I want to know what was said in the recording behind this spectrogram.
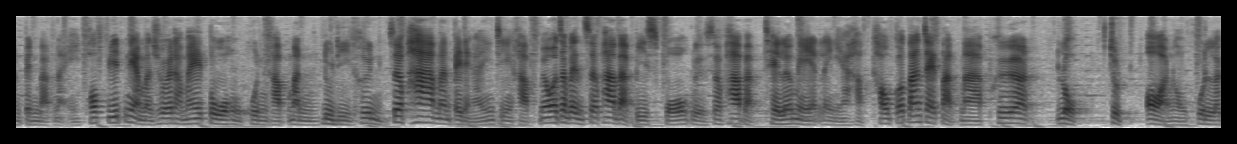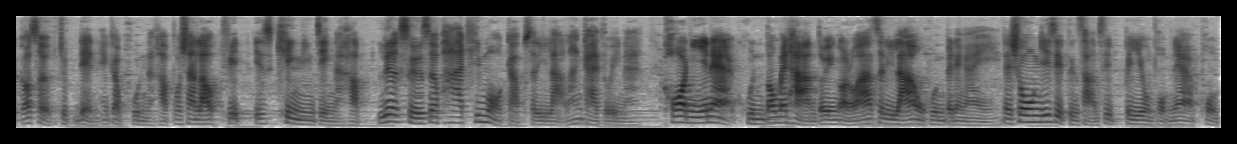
มันเป็นแบบไหนเพราะฟิตเนี่ยมันช่วยทำให้ตัวของคุณครับมันดูดีขึ้นเสื้อผ้ามันเป็นอย่างนั้นจริงๆครับไม่ว่าจะเป็นเสื้อผ้าแบบ bespoke หรือเสื้อผ้าแบบ tailor made อะไรเงี้ยครับเขาก็ตั้งใจตัดมาเพื่อหลบ จุดอ่อนของคุณ แล้วก็เสิร์ฟจุดเด่นให้กับคุณนะครับ เพราะฉะนั้นแล้ว fit is king จริง ๆ นะครับ เลือกซื้อเสื้อผ้าที่เหมาะกับสรีระร่างกายตัวเองนะ ข้อนี้เนี่ยคุณต้องไปถามตัวเองก่อนว่าสรีระของคุณเป็นยังไง ในช่วง 20-30 ปีของผมเนี่ยผม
